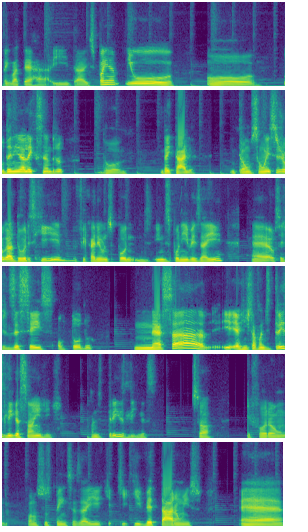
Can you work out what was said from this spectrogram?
da Inglaterra e da Espanha. E o, o, o Danilo Alexandro do, da Itália. Então são esses jogadores que ficariam indisponíveis aí é, ou seja, 16 ao todo. Nessa. E a gente tá falando de três ligas só, hein, gente? Tá falando de três ligas só. Que foram, foram suspensas aí, que, que, que vetaram isso. É,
